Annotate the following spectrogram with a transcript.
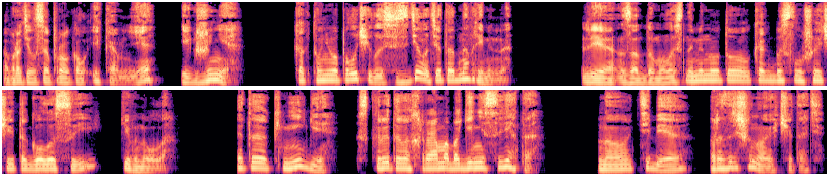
Обратился Прокол и ко мне, и к жене. Как-то у него получилось сделать это одновременно. Лея задумалась на минуту, как бы слушая чей-то голос, и кивнула. «Это книги скрытого храма богини света, но тебе разрешено их читать».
